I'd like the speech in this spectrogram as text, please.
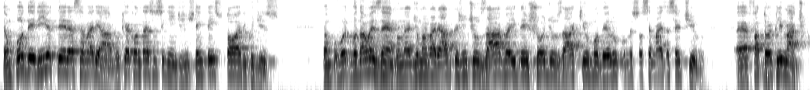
Então, poderia ter essa variável. O que acontece é o seguinte, a gente tem que ter histórico disso. Então, vou, vou dar um exemplo né, de uma variável que a gente usava e deixou de usar, que o modelo começou a ser mais assertivo é, fator climático.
